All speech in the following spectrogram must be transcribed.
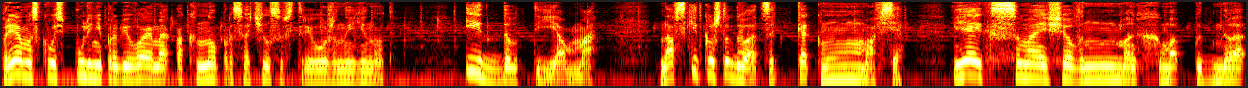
Прямо сквозь пули непробиваемое окно просочился встревоженный енот. «Идут яма! Навскидку штук двадцать, как ма все. Я их сама еще в махмапыдного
